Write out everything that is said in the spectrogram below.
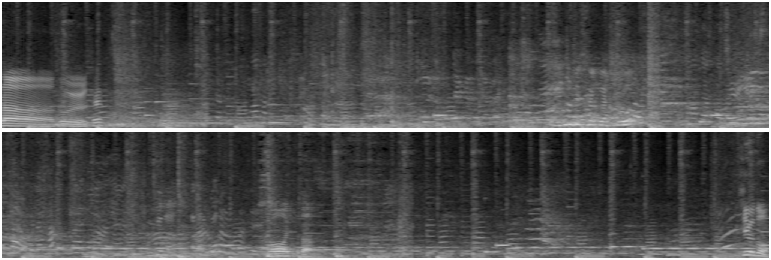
하나, 둘, 셋. 어, 이쁘다. 지우도.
